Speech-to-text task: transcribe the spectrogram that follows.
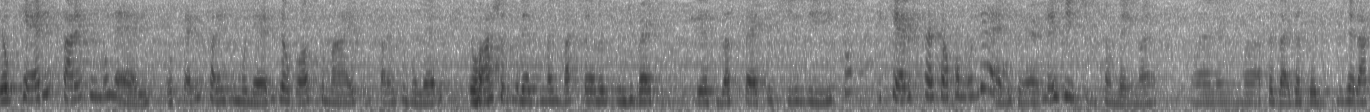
Eu quero estar entre mulheres, eu quero estar entre mulheres, eu gosto mais de estar entre mulheres, eu acho as mulheres mais bacanas em diversos desses aspectos X e Y, e quero ficar só com mulheres, é legítimo também, não é? Não é nenhuma, apesar de às vezes gerar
